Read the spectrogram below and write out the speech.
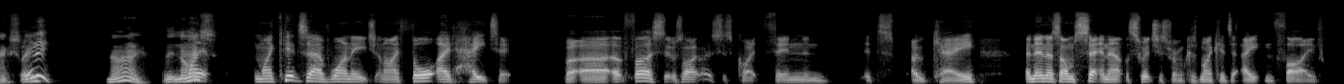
actually. Really? No. Is it nice? My kids have one each, and I thought I'd hate it, but uh, at first it was like, "Oh, it's just quite thin and it's okay. And then as I'm setting out the switches for them, because my kids are eight and five,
